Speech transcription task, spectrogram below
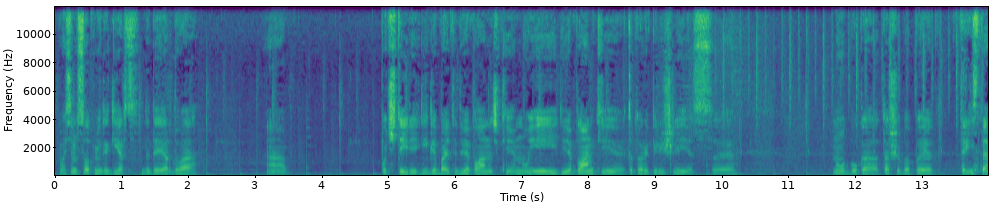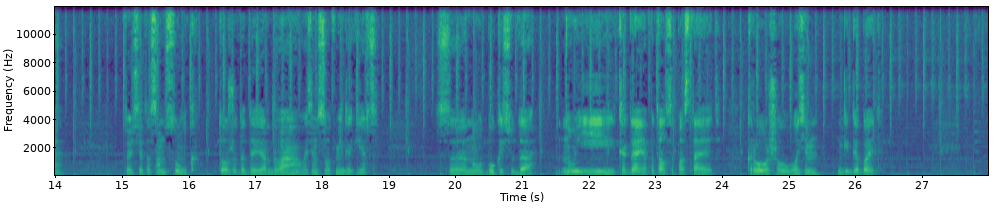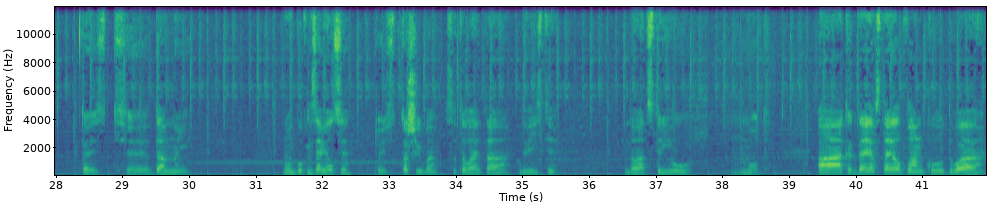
800 МГц DDR2 по 4 гигабайта две планочки. Ну и две планки, которые перешли с э, ноутбука Toshiba P300. То есть это Samsung тоже DDR2 800 МГц с ноутбука сюда. Ну и когда я пытался поставить Crucial 8 гигабайт, то есть э, данный ноутбук не завелся, то есть Toshiba Satellite A223U мод. А когда я вставил планку 2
